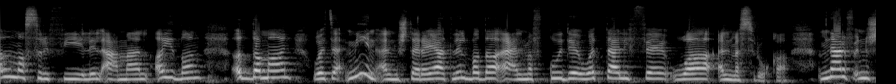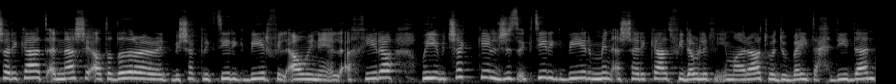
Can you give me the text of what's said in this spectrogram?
المصرفية للأعمال أيضا الضمان وتأمين المشتريات للبضائع المفقودة والتالفة والمسروقة. بنعرف أن الشركات الناشئة تضررت بشكل كتير كبير في الآونة الأخيرة وهي بتشكل جزء كتير كبير من الشركات في دولة الإمارات ودبي تحديدا.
